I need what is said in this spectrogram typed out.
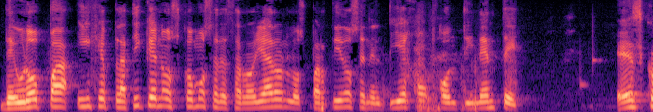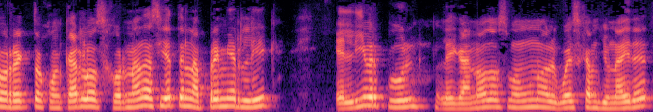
de Europa. Inge, platíquenos cómo se desarrollaron los partidos en el viejo continente. Es correcto, Juan Carlos. Jornada 7 en la Premier League. El Liverpool le ganó 2-1 al West Ham United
